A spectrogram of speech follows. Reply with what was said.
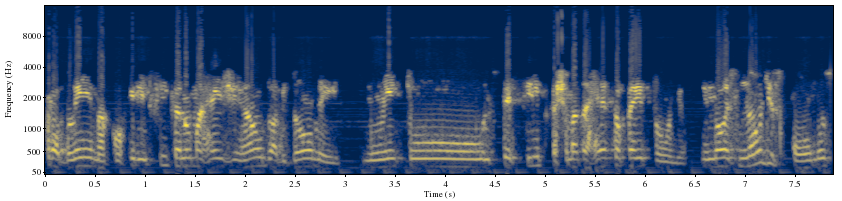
problema porque ele fica numa região do abdômen muito específica chamada retroperitônio. E nós não dispomos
